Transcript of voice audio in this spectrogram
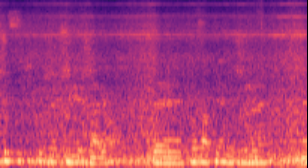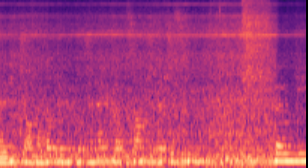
wszyscy ci, którzy przyjeżdżają, poza tym, że e, liczą na dobry wypoczynek, to chcą przede wszystkim w pełni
